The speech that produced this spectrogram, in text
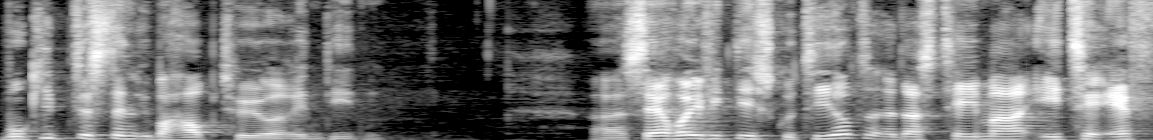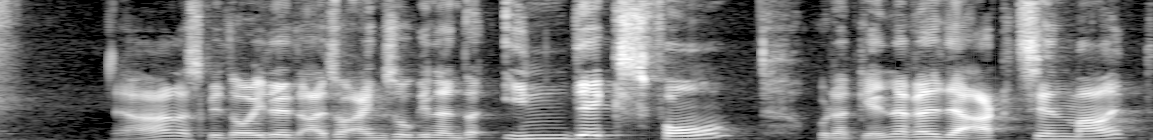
wo gibt es denn überhaupt höhere Renditen? Äh, sehr häufig diskutiert äh, das Thema ETF. Ja, das bedeutet also ein sogenannter Indexfonds oder generell der Aktienmarkt.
